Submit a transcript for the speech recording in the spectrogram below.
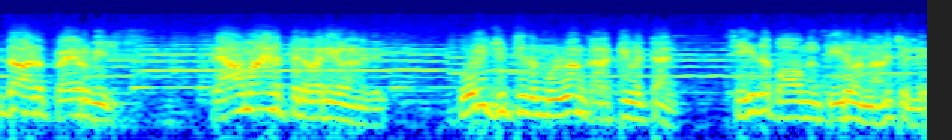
ഇതാണ് പ്രയർ വീൽസ് രാമായണത്തിലെ വരികളാണിതിൽ. ഒരു ചുറ്റിത് മുഴുവൻ കറക്കി വിട്ടാൽ ചെയ്ത പാവങ്ങൾ തീരുമെന്നാണ് ചൊല്ല്.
